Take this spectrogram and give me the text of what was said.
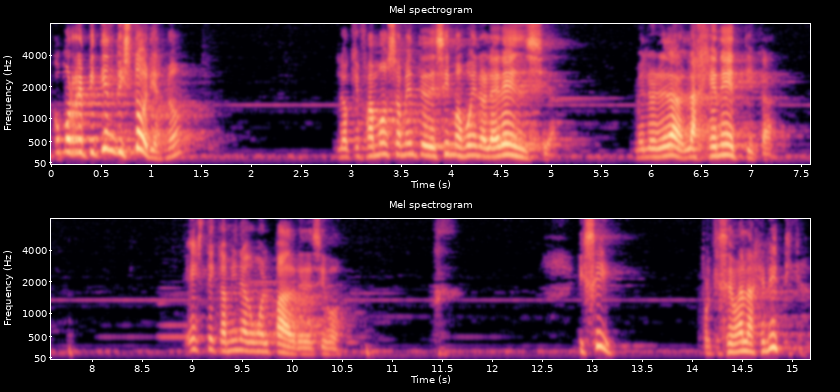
Como repitiendo historias, ¿no? Lo que famosamente decimos, bueno, la herencia, me lo la genética. Este camina como el padre, decís vos. Y sí, porque se va la genética.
